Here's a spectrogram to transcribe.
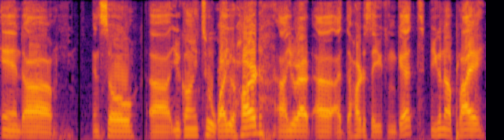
and uh, and so uh, you're going to while you're hard, uh, you're at uh, at the hardest that you can get. You're gonna apply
